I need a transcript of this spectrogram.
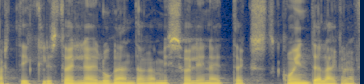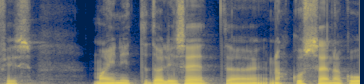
artiklist välja ei lugenud, aga mis oli näiteks Cointelegraphis mainitud, oli see, et äh, noh, kus see nagu,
